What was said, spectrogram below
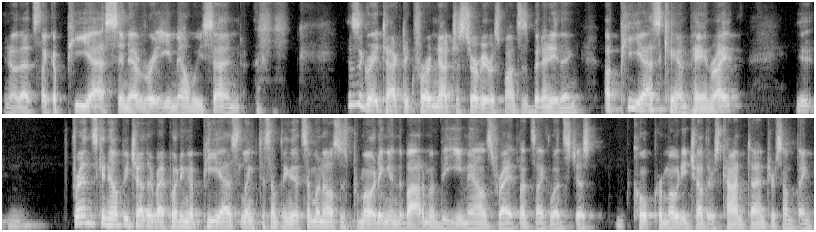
you know, that's like a PS in every email we send. this is a great tactic for not just survey responses, but anything. A PS campaign, right? friends can help each other by putting a PS link to something that someone else is promoting in the bottom of the emails, right? Let's like let's just co-promote each other's content or something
